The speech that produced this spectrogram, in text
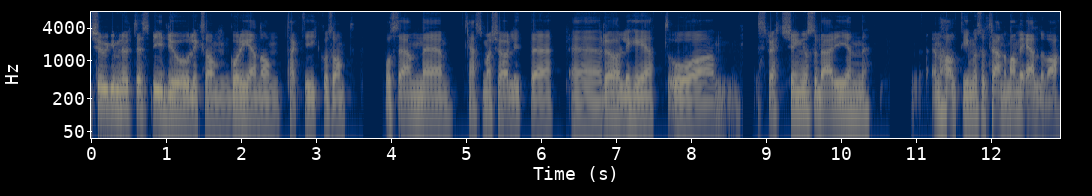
20 minuters video liksom går igenom taktik och sånt. Och sen eh, kanske man kör lite eh, rörlighet och um, stretching och sådär i en, en halvtimme. Så tränar man vid 11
